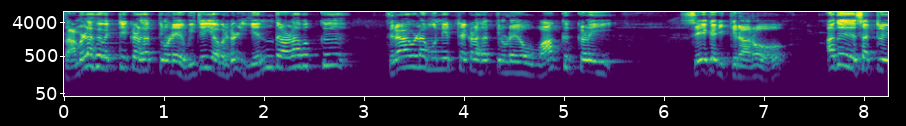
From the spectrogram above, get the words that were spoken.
தமிழக வெற்றி கழகத்தினுடைய விஜய் அவர்கள் எந்த அளவுக்கு திராவிட முன்னேற்ற கழகத்தினுடைய வாக்குகளை சேகரிக்கிறாரோ அது சற்று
